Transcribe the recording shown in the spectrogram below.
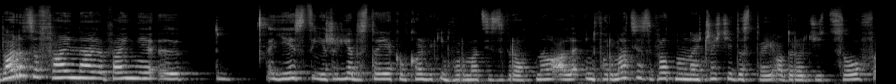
Bardzo fajna, fajnie jest, jeżeli ja dostaję jakąkolwiek informację zwrotną, ale informację zwrotną najczęściej dostaję od rodziców,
